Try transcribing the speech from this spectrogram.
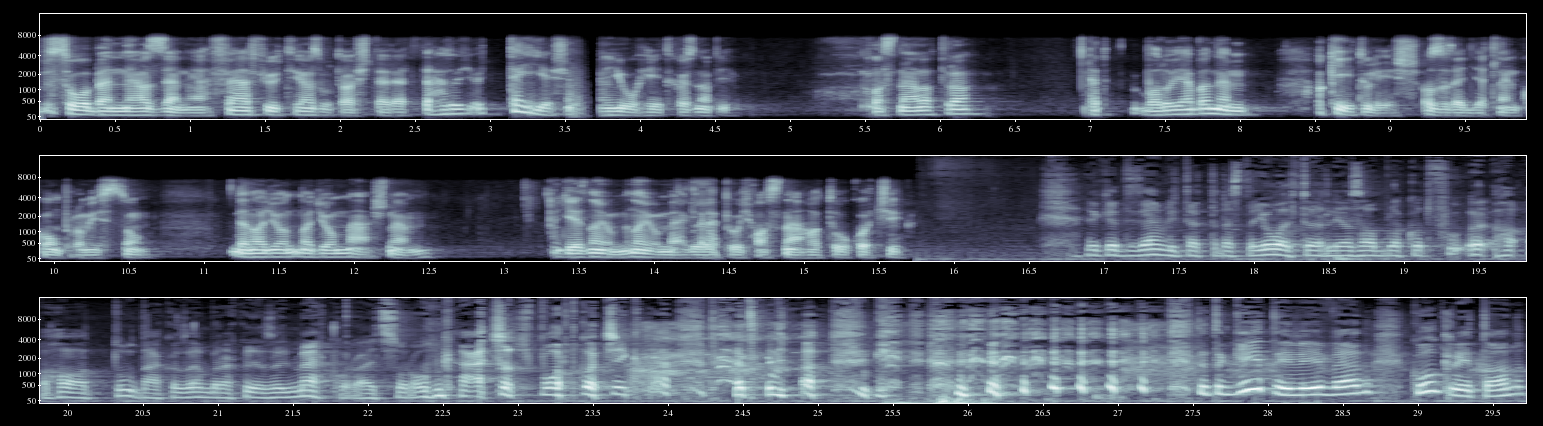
Szól benne a zene, felfűti az utasteret, tehát hogy, hogy teljesen jó hétköznapi használatra. Hát valójában nem a két ülés, az az egyetlen kompromisszum. De nagyon-nagyon más nem. Ugye ez nagyon, nagyon meglepő, hogy használható kocsi. Egyébként itt említetted ezt a jól törli az ablakot, ha, ha tudnák az emberek, hogy ez egy mekkora egy szorongás a sportkocsiknál. Tehát, hogy a, tehát a GTV-ben konkrétan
